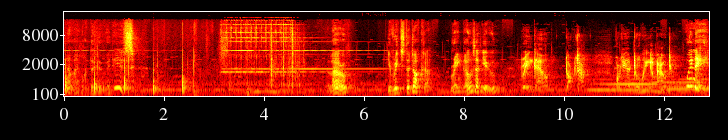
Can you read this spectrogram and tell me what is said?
Now, I wonder who it is. Hello? You've reached the doctor. Ringo, is that you? Ringo? Doctor? What are you talking about? Winnie!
